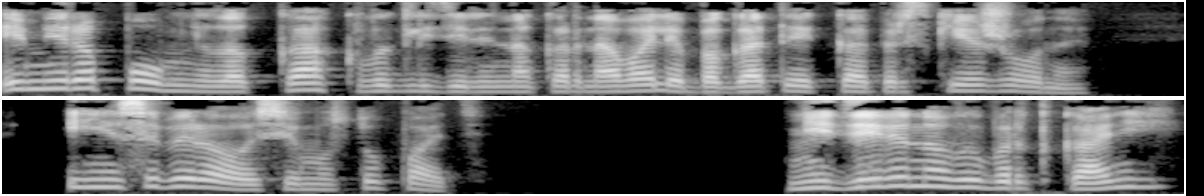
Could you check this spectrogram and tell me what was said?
Эмира помнила, как выглядели на карнавале богатые каперские жены, и не собиралась им уступать. Неделю на выбор тканей?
